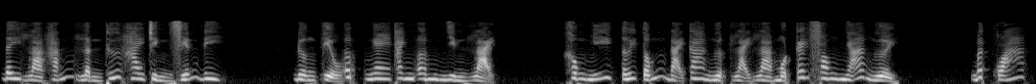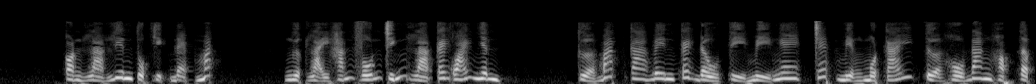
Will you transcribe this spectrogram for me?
Đây là hắn lần thứ hai trình diễn đi. Đường tiểu ấp nghe thanh âm nhìn lại. Không nghĩ tới tống đại ca ngược lại là một cách phong nhã người. Bất quá. Còn là liên tục kịch đẹp mắt. Ngược lại hắn vốn chính là cái quái nhân. Cửa bát ca bên cái đầu tỉ mỉ nghe, chép miệng một cái, tựa hồ đang học tập.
